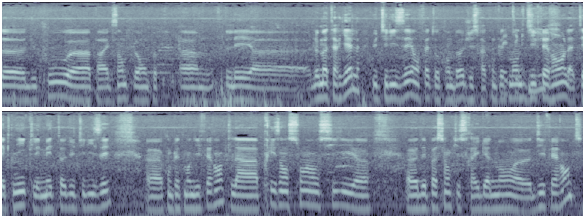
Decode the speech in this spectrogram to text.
euh, du coup, euh, par exemple, on peut, euh, les, euh, le matériel utilisé en fait au Cambodge il sera complètement différent, la technique, les méthodes utilisées euh, complètement différentes, la prise en soin aussi euh, euh, des patients qui sera également euh, différente,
